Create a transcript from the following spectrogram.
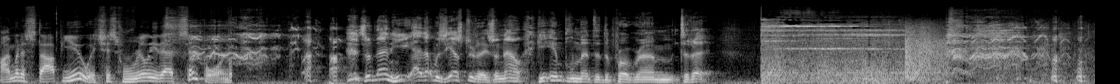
I'm going to stop you. It's just really that simple. so then he, uh, that was yesterday. So now he implemented the program today.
